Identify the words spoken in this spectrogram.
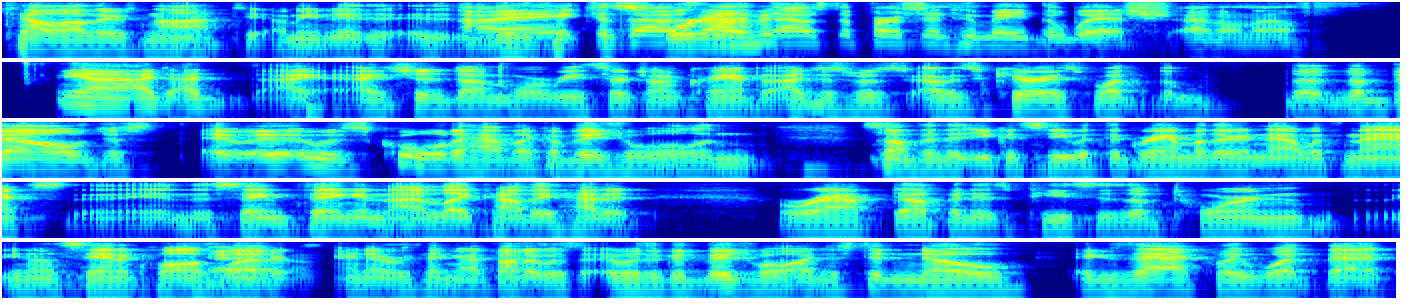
tell others not to? I mean, is, is, does it take the Because that was sport out of it? that was the person who made the wish. I don't know. Yeah, I, I, I, should have done more research on Krampus. I just was I was curious what the the, the bell just it, it was cool to have like a visual and something that you could see with the grandmother and now with Max and the same thing and I liked how they had it wrapped up in his pieces of torn you know Santa Claus Yeah. letter and everything. I thought it was it was a good visual. I just didn't know exactly what that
